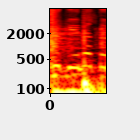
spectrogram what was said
好きだと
